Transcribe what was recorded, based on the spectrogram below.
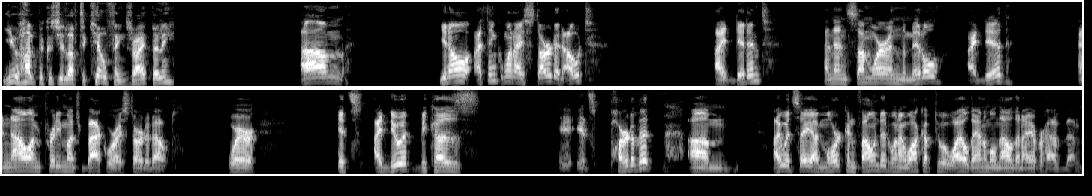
You hunt because you love to kill things, right, Billy? Um, you know, I think when I started out, I didn't, and then somewhere in the middle, I did, and now I'm pretty much back where I started out, where it's I do it because it's part of it. Um, I would say I'm more confounded when I walk up to a wild animal now than I ever have been.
